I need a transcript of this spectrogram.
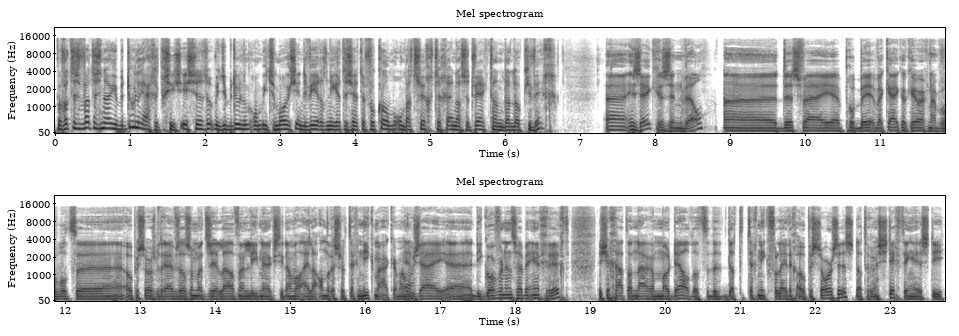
Maar wat is, wat is nou je bedoeling eigenlijk precies? Is het je bedoeling om iets moois in de wereld neer te zetten, volkomen onbaatzuchtig, en als het werkt, dan, dan loop je weg? Uh, in zekere zin wel. Uh, dus wij, proberen, wij kijken ook heel erg naar bijvoorbeeld uh, open source bedrijven zoals een Mozilla of een Linux, die dan wel een hele andere soort techniek maken. Maar hoe zij die governance hebben ingericht. Dus je gaat dan naar een model dat de, dat de techniek volledig open source is. Dat er een stichting is die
